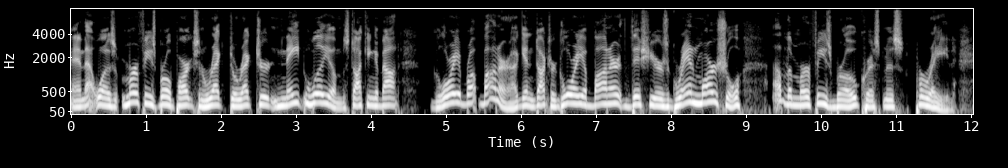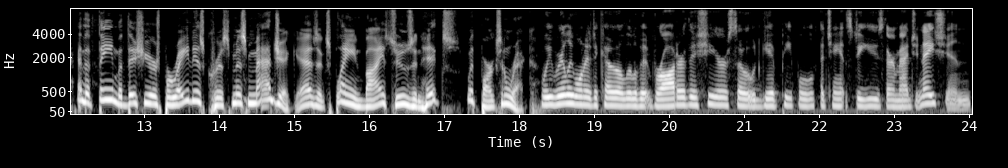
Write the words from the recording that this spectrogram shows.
And that was Murfreesboro Parks and Rec Director Nate Williams talking about Gloria Bonner. Again, Dr. Gloria Bonner, this year's Grand Marshal of the Murfreesboro Christmas Parade. And the theme of this year's parade is Christmas magic, as explained by Susan Hicks with Parks and Rec. We really wanted to go a little bit broader this year so it would give people a chance to use their imagination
